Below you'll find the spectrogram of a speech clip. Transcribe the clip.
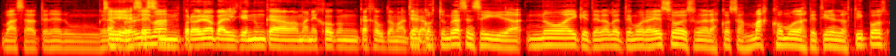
vas a tener un gran sí, problema. es un problema para el que nunca manejó con caja automática. Te acostumbras enseguida, no hay que tenerle temor a eso, es una de las cosas más cómodas que tienen los tipos,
